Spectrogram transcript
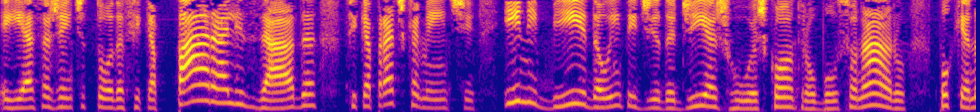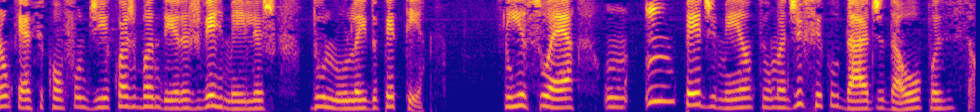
e essa gente toda fica paralisada, fica praticamente inibida ou impedida de ir às ruas contra o Bolsonaro, porque não quer se confundir com as bandeiras vermelhas do Lula e do PT. Isso é um impedimento, uma dificuldade da oposição.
